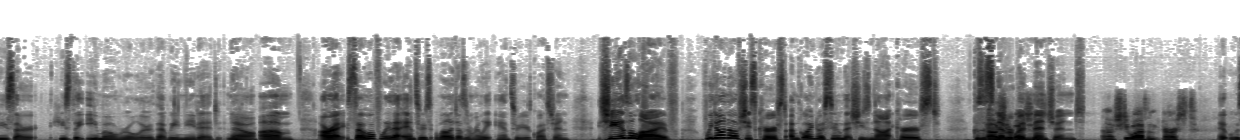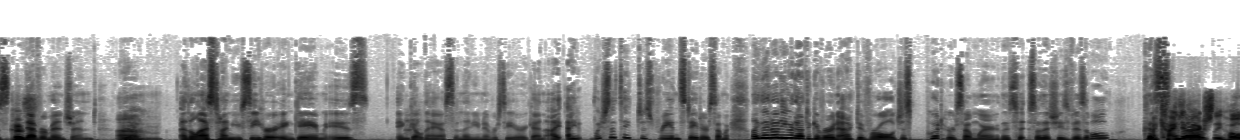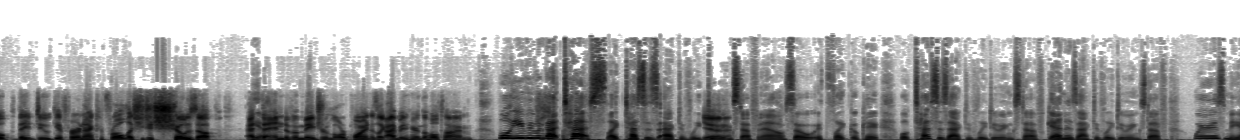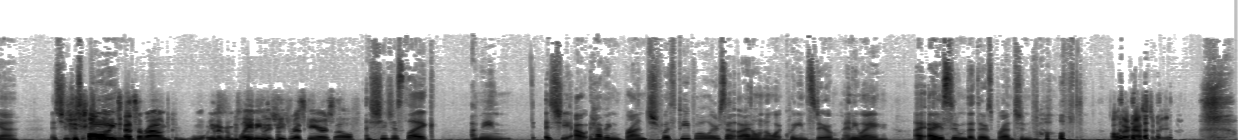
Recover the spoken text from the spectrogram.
He's our he's the emo ruler that we needed. No. Um all right. So hopefully that answers well, it doesn't really answer your question. She is alive. We don't know if she's cursed. I'm going to assume that she's not cursed because it's No, never was- been mentioned. uh, she wasn't cursed. It was never mentioned. Yeah. Um, And the last time you see her in game is in Gilneas, and then you never see her again. I, I wish that they'd just reinstate her somewhere. Like, they don't even have to give her an active role. Just put her somewhere that's, so that she's visible. I Cause, kind of So- actually hope they do give her an active role. Like she just shows up at Yeah. the end of a major lore point. It's like I've been here the whole time. Well, you've even Just- got Tess. Like Tess is actively Yeah. doing stuff now, so it's like okay. Well, Tess is actively doing stuff. Genn is actively doing stuff. Where is Mia? Is she She's just following being- Tess around, you know, complaining that she's risking herself. Is she just like? I mean, is she out having brunch with people or so? I don't know what queens do. Anyway, I, I assume that there's brunch involved. Oh, there has to be.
